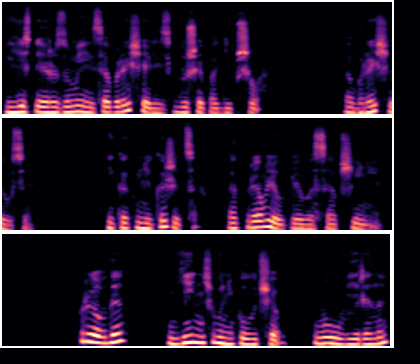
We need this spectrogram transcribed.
Если, разумеется, обращались к душе погибшего. Обращался. И, как мне кажется, отправлял для вас сообщение. Правда? Я ничего не получал. Вы уверены?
